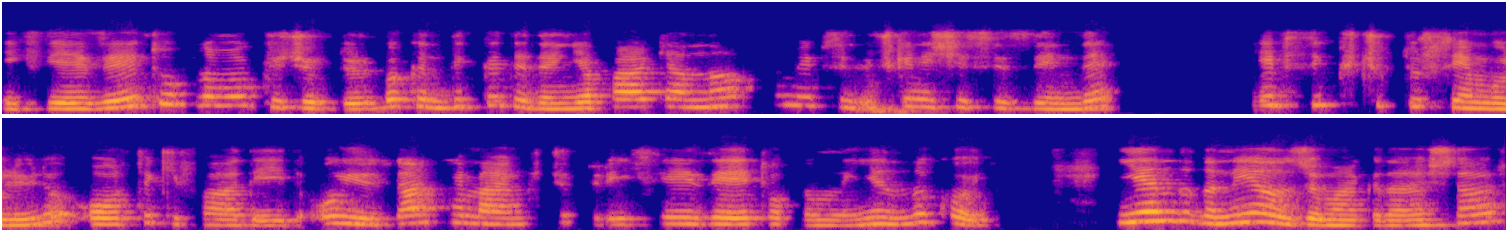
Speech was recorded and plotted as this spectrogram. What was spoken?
X, Y, Z toplamı küçüktür. Bakın dikkat edin yaparken ne yaptım? Hepsinin üçgen eşitsizliğinde hepsi küçüktür sembolüyle ortak ifadeydi. O yüzden hemen küçüktür X, Y, Z toplamının yanına koydum. Yanında da ne yazacağım arkadaşlar?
